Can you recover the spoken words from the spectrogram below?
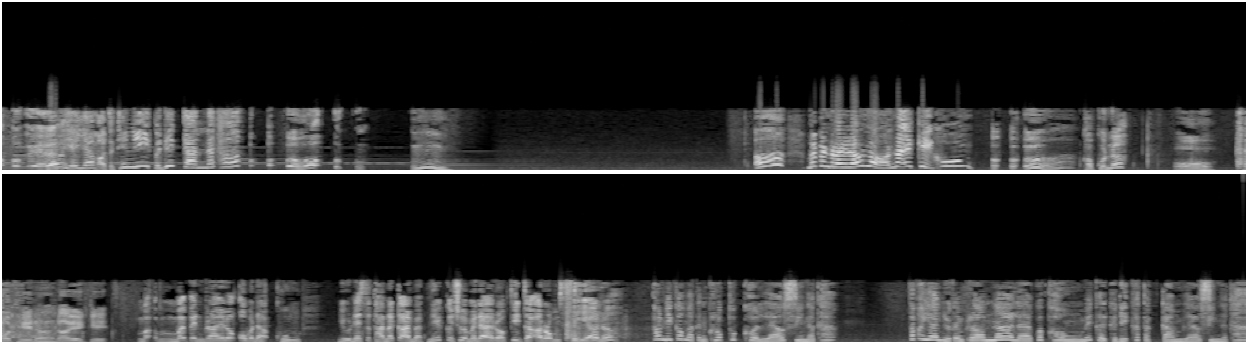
อเออเอ๊ะเราพยายามออกจากที่นี่ไปด้วยกันนะคะ เออเอออืมไม่เป็นไรแล้วเหรอนายเอกิคุง เออเออเออขอบคุณนะ โอ้โทษทีนะนายเอกิไม่ไม่เป็นไรหรอกโอวดะคุง อยู่ในสถานการณ์แบบนี้ก็ช่วยไม่ได้หรอกที่จะอารมณ์เสียเนอะเท่านี้ก็มากันครบทุกคนแล้วสินะคะ ถ้าพยานอยู่กันพร้อมหน้าแล้วก็คงไม่เกิดคดีฆาตกรรมแล้วสินะคะ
